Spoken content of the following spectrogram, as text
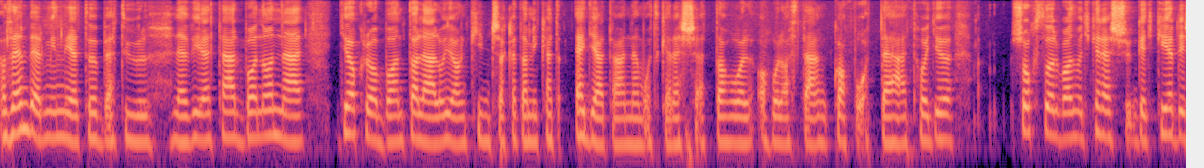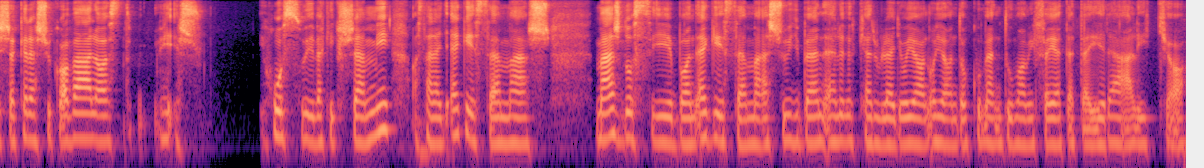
az ember minél többet ül levéltárban, annál gyakrabban talál olyan kincseket, amiket egyáltalán nem ott keresett, ahol, ahol aztán kapott. Tehát, hogy sokszor van, hogy keressünk egy kérdésre, keressük a választ, és hosszú évekig semmi, aztán egy egészen más más dossziéban, egészen más ügyben előkerül egy olyan, olyan dokumentum, ami feje tetejére állítja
